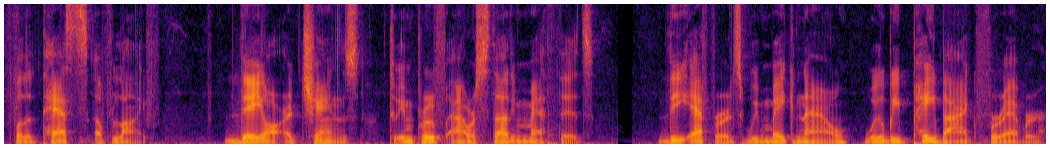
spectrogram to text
for the tests of life. They are a chance to improve our study methods. The efforts we make now will be payback forever.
